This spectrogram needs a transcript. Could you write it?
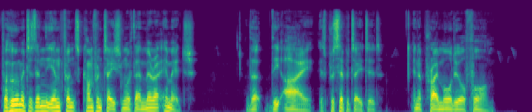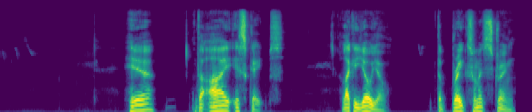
for whom it is in the infant's confrontation with their mirror image that the I is precipitated in a primordial form. Here, the I escapes, like a yo-yo that breaks from its string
